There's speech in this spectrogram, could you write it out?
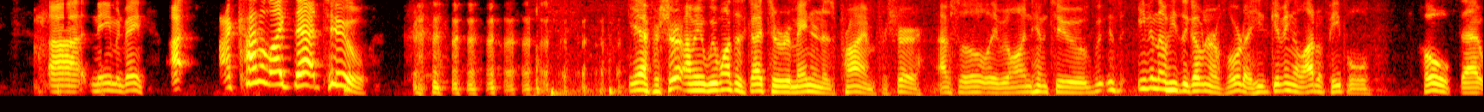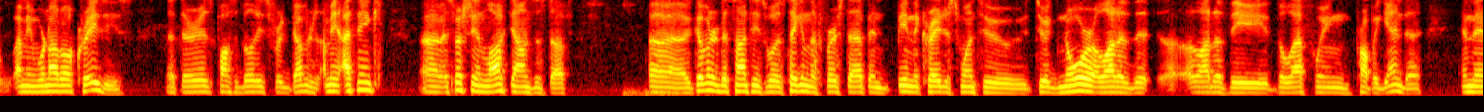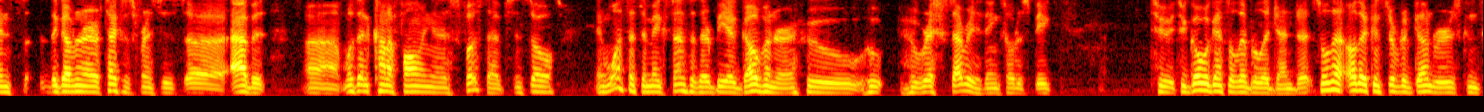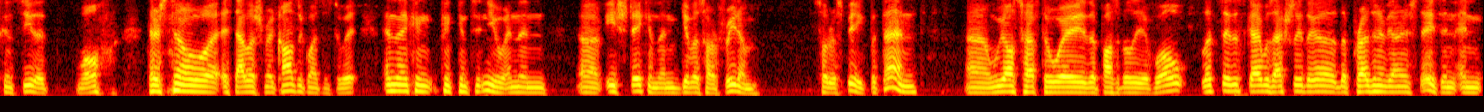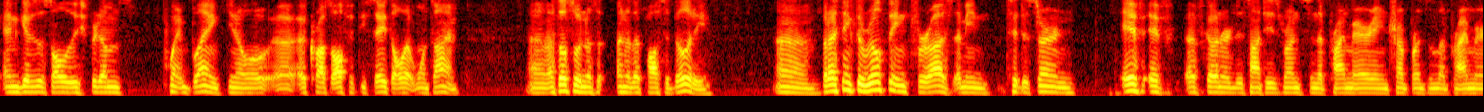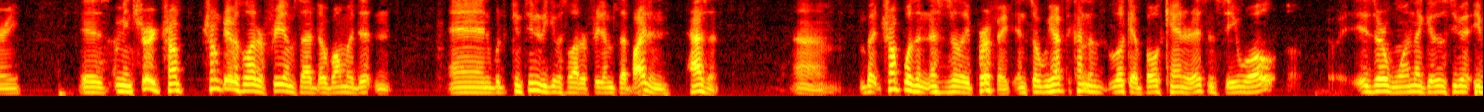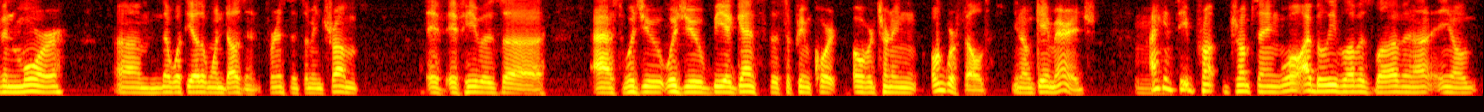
uh, name in vain, I, I kind of like that too. Yeah, for sure. I mean, we want this guy to remain in his prime, for sure. Absolutely. We want him to, because even though he's the governor of Florida, he's giving a lot of people hope that, I mean, we're not all crazies, that there is possibilities for governors. I mean, I think, uh, especially in lockdowns and stuff, uh, Governor DeSantis was taking the first step and being the courageous one to to ignore a lot of the a lot of the the left wing propaganda, and then the governor of Texas, for instance, uh, Abbott, uh, was then kind of following in his footsteps, and so in one sense, it makes sense that there be a governor who who who risks everything, so to speak, to to go against a liberal agenda, so that other conservative governors can can see that well, there's no uh, establishment consequences to it, and then can can continue, and then uh, each state can then give us our freedom, so to speak. But then uh, we also have to weigh the possibility of well, let's say this guy was actually the the president of the United States and and and gives us all of these freedoms point blank, you know, uh, across all 50 states all at one time. Uh, that's also another- possibility. Um, but I think the real thing for us, I mean, to discern if if if Governor DeSantis runs in the primary and Trump runs in the primary, is I mean, sure, Trump Trump gave us a lot of freedoms that Obama didn't, and would continue to give us a lot of freedoms that Biden hasn't. Um, but Trump wasn't necessarily perfect, and so we have to kind of look at both candidates and see, well, is there one that gives us even even more um, than what the other one doesn't? For instance, I mean, Trump, if if he was uh, asked, would you would you be against the Supreme Court overturning Obergefell, you know, gay marriage? I can see Trump, Trump saying, "Well, I believe love is love, and I, you know,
